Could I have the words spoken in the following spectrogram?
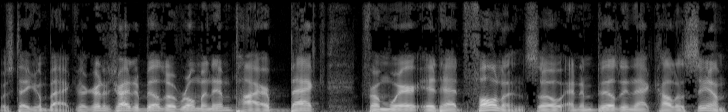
was taken back. They're going to try to build a Roman Empire back from where it had fallen. So, and in building that Colosseum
